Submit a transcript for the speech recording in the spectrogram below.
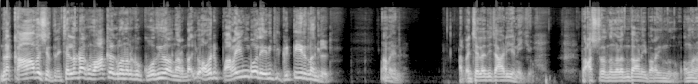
നിനക്ക് ആവശ്യത്തിന് ചിലരുടെ വാക്ക് കേൾക്കുമ്പോൾ നിനക്ക് കൊതി തന്നിട്ടുണ്ട് അയ്യോ അവർ പറയും പോലെ എനിക്ക് കിട്ടിയിരുന്നെങ്കിൽ. അമേൻ അപ്പം ചിലർ ചാടി എണീക്കും. പാസ്റ്റർ നിങ്ങൾ എന്താണ് ഈ പറയുന്നത്? അങ്ങനെ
